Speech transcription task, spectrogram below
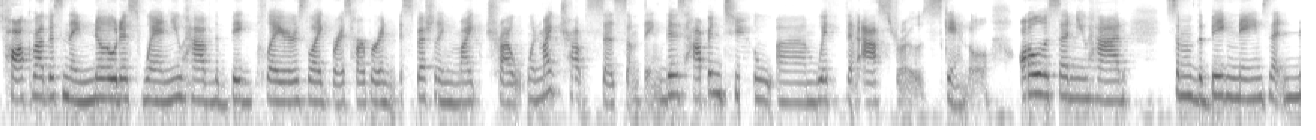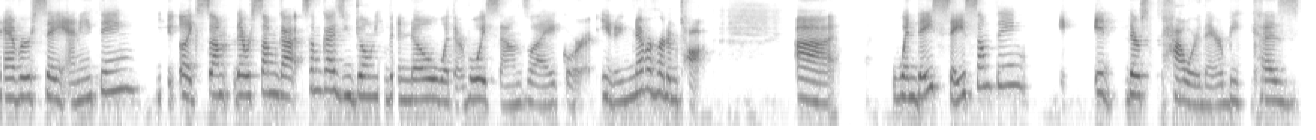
talk about this and they notice when you have the big players like Bryce Harper and especially Mike Trout. When Mike Trout says something, this happened to um, with the Astros scandal. All of a sudden, you had some of the big names that never say anything. Like some, there were some guys, some guys you don't even know what their voice sounds like, or you know, you've never heard them talk uh, when they say something, it, it there's power there because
